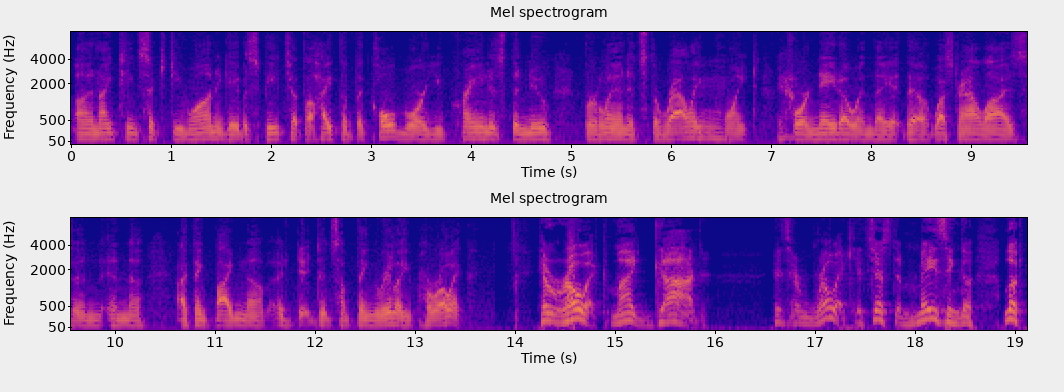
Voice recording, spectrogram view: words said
uh, in 1961 and gave a speech at the height of the Cold War. Ukraine is the new Berlin. It's the rally mm. point yeah. for NATO and the, the Western allies, and, and uh, I think Biden uh, did something really heroic heroic. My God. It's heroic. It's just amazing. To, look,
